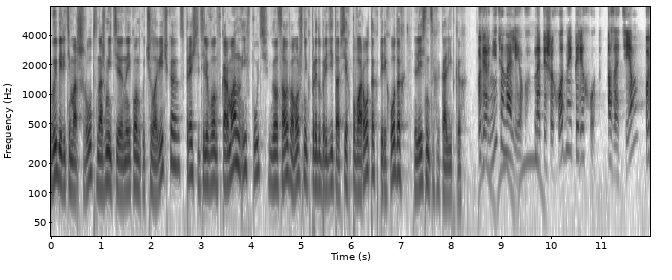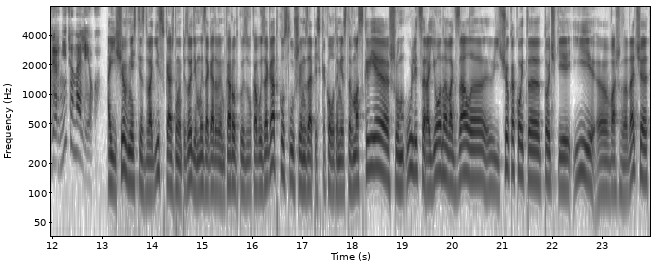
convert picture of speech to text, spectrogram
Выберите маршрут, нажмите на иконку человечка, спрячьте телефон в карман и в путь. Голосовой помощник предупредит о всех поворотах, переходах, лестницах и калитках. Поверните налево, на пешеходный переход, а затем поверните налево. А еще вместе с 2GIS в каждом эпизоде мы загадываем короткую звуковую загадку, слушаем запись какого-то места в Москве, шум улицы, района, вокзала, еще какой-то точки, и э, ваша задача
